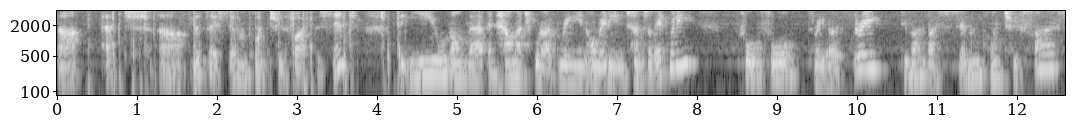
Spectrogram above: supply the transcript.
uh, at, uh, let's say 7.25%. The yield on that and how much would I bring in already in terms of equity? 44303 divided by 7.25.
